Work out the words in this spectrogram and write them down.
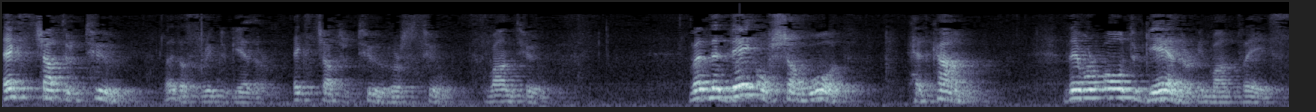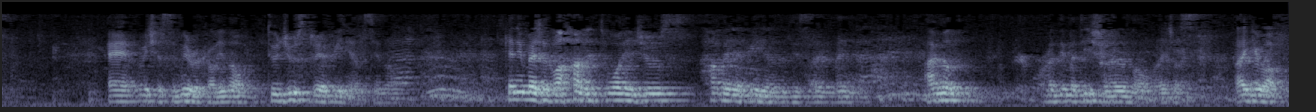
Acts chapter 2. Let us read together. Acts chapter 2, verse 2. 1, 2. When the day of Shavuot had come, They were all together in one place. And, which is a miracle, you know. Two Jews, three opinions, you know. Can you imagine 120 Jews? How many opinions is this? I mean, I'm not a mathematician, I don't know. I just, I give up.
